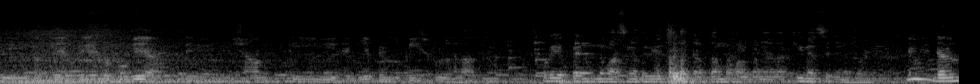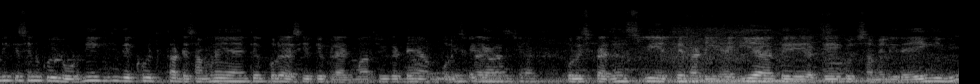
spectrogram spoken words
ਤੇ ਬੰਦੇ ਐਪਰੀਟ ਹੋ ਗਏ ਆ ਤੇ ਸ਼ਾਂਤੀ ਹੈਗੀ ਹੈ ਪਿੰਡ 'ਚ ਪੀਸਫੁਲ ਹਾਲਾਤ। ਨੇ ਥੋੜੇ ਪਿੰਡ ਨਿਵਾਸੀਆਂ ਦੇ ਵਿੱਚ ਡਰ ਦਾ ਮਾਹੌਲ ਕੀ ਮੈਸੇਜ ਦੇਣਾ ਚਾਹੁੰਦੇ ਨਹੀਂ ਨਹੀਂ ਡਰਨ ਦੀ ਕਿਸੇ ਨੂੰ ਕੋਈ ਲੋੜ ਨਹੀਂ ਹੈਗੀ ਜੀ। ਦੇਖੋ ਇੱਥੇ ਤੁਹਾਡੇ ਸਾਹਮਣੇ ਹੈ ਕਿ ਪੁਲਿਸ ਅਸੀਂ ਅੱਗੇ ਫਲੈਗ ਮਾਰਚ ਵੀ ਕੱਢੇ ਆ ਪੁਲਿਸ। ਪੁਲਿਸ ਪ੍ਰੈਜ਼ੈਂਸ ਵੀ ਇੱਥੇ ਸਾਡੀ ਹੈਗੀ ਆ ਤੇ ਅੱਗੇ ਕੁਝ ਸਮੇਂ ਲਈ ਰਹੇਗੀ ਵੀ।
